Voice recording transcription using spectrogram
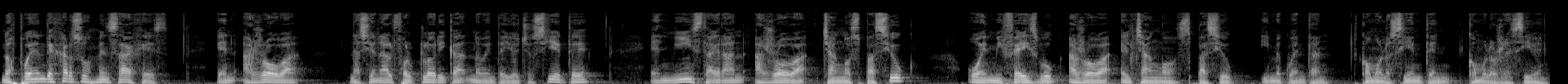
Nos pueden dejar sus mensajes en arroba Nacional Folclórica 987, en mi Instagram arroba changospasiuk o en mi Facebook arroba el chango spasiuk y me cuentan cómo lo sienten, cómo lo reciben.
